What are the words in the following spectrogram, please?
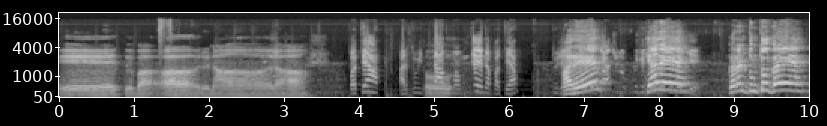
एतबार ना रहा। पत्या अरे तू इतना। ममते है ना पत्या? अरे, की क्या रे? करण तुम तो गए।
